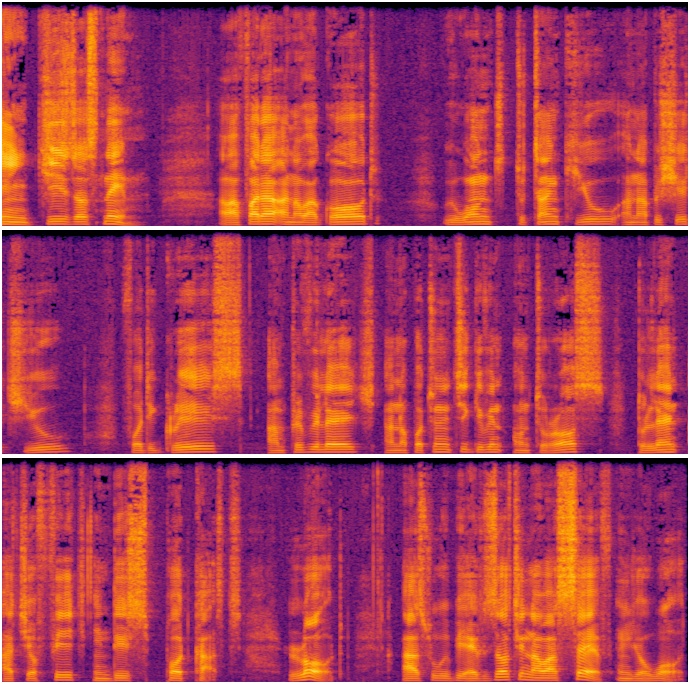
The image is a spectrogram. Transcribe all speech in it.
in Jesus' name. Our Father and our God, we want to thank you and appreciate you for the grace and privilege and opportunity given unto us to learn at your feet in this podcast. Lord, as we will be exalting ourselves in your word,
